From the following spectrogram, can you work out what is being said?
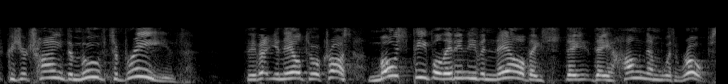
because you're trying to move to breathe. They got you nailed to a cross. Most people, they didn't even nail, they, they, they hung them with ropes.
